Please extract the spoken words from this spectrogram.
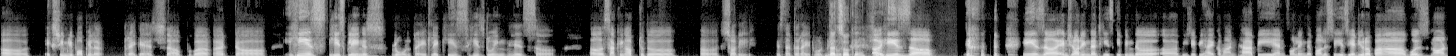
uh extremely popular, I guess, uh, but uh, he is he's playing his role, right? Like he's he's doing his uh, uh sucking up to the uh sorry, is that the right word? That's use? okay. Uh, sure. he's uh, he's uh, ensuring that he's keeping the uh, BJP high command happy and following their policies. Yediyurappa was not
